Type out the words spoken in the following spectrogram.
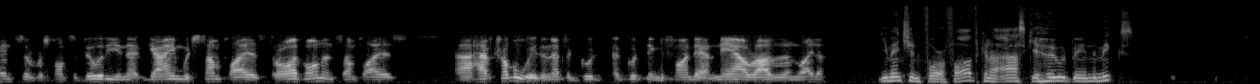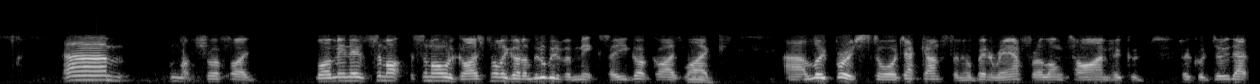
sense of responsibility in that game, which some players thrive on and some players uh, have trouble with, and that's a good a good thing to find out now rather than later. You mentioned four or five. Can I ask you who would be in the mix? Um, I'm not sure if I well, I mean, there's some some older guys probably got a little bit of a mix. So you got guys hmm. like uh, Luke Breust or Jack Gunston who've been around for a long time who could who could do that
